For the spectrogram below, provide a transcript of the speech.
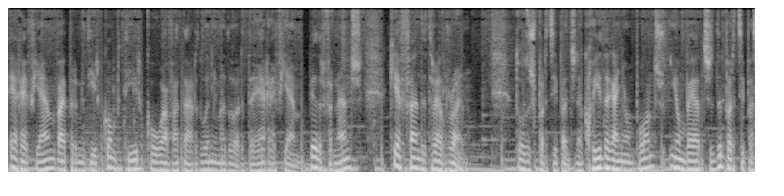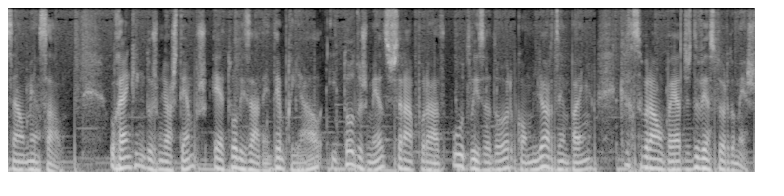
RFM vai permitir competir com o avatar do animador da RFM, Pedro Fernandes, que é fã de trail run. Todos os participantes na corrida ganham pontos e um badge de participação mensal. O ranking dos melhores tempos é atualizado em tempo real e todos os meses será apurado o utilizador com melhor desempenho que receberá um badge de vencedor do mês.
